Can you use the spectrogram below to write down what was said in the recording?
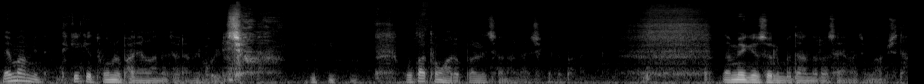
내 마음이 특히 돈을 발행하는 사람이 권리죠. 국가 통화로 빨리 전환하시기를 바랍니다. 남의 기술을 무단으로 사용하지 맙시다.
